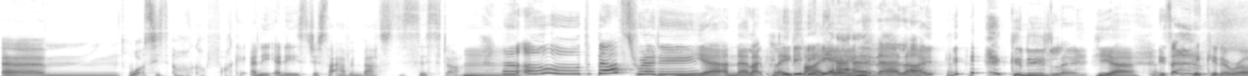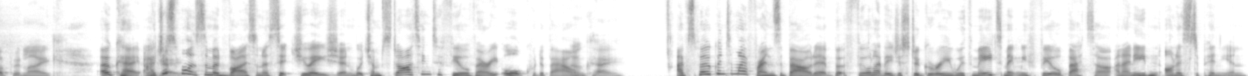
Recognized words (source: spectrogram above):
Um, what's his? Oh God, fuck it. And he and he's just like having baths with his sister. Uh, oh, the bath's ready. Mm. Yeah, and they're like play fighting. yeah, and they're like canoodling. yeah. He's like picking her up and like, Okay, I just want some advice on a situation which I'm starting to feel very awkward about. okay, I've spoken to my friends about it, but feel like they just agree with me to make me feel better, and I need an honest opinion.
